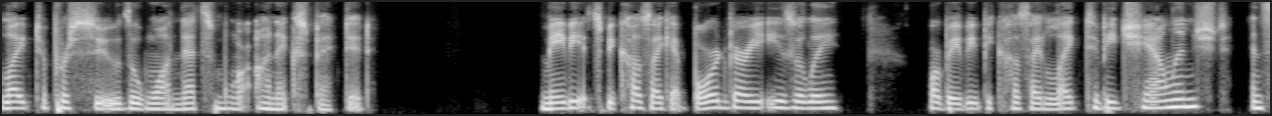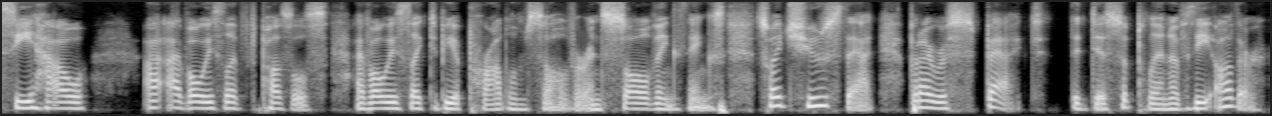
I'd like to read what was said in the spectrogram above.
like to pursue the one that's more unexpected. Maybe it's because I get bored very easily, or maybe because I like to be challenged and see how I, have always loved puzzles. I've always liked to be a problem solver and solving things. So I choose that, but I respect the discipline of the other.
